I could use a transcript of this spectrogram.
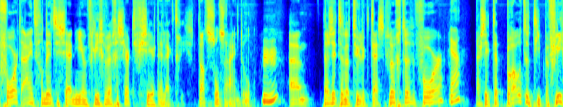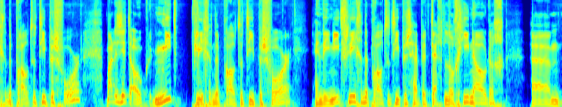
Voor het eind van dit decennium vliegen we gecertificeerd elektrisch. Dat is ons einddoel. Mm -hmm. um, daar zitten natuurlijk testvluchten voor. Ja? Daar zitten prototypen, vliegende prototypes voor. Maar er zitten ook niet vliegende prototypes voor. En die niet vliegende prototypes hebben technologie nodig. Um,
